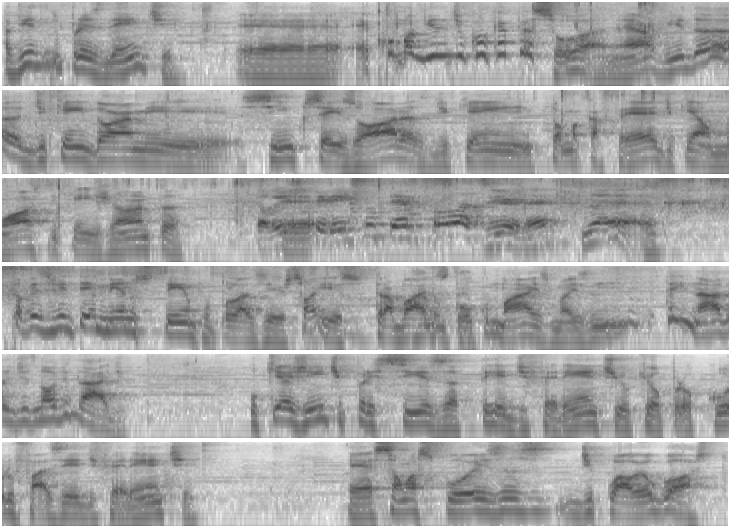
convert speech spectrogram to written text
A vida do presidente é, é, como a vida de qualquer pessoa, né? A vida de quem dorme 5, 6 horas, de quem toma café, de quem almoça, de quem janta. Talvez é, diferente no tempo para o lazer, né? né? Talvez a gente tenha menos tempo para o lazer, só isso. Trabalha um pouco mais, mas não tem nada de novidade. O que a gente precisa ter diferente, o que eu procuro fazer diferente, é, são as coisas de qual eu gosto.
